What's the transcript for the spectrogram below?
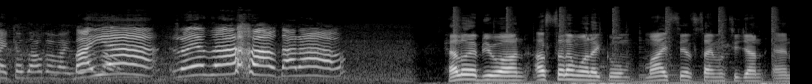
রাইখা যাও গা ভাইয়া লয়ে যাও দাঁড়াও। হ্যালো এভরিওয়ান আসসালামু আলাইকুম myself Simon Sizan and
